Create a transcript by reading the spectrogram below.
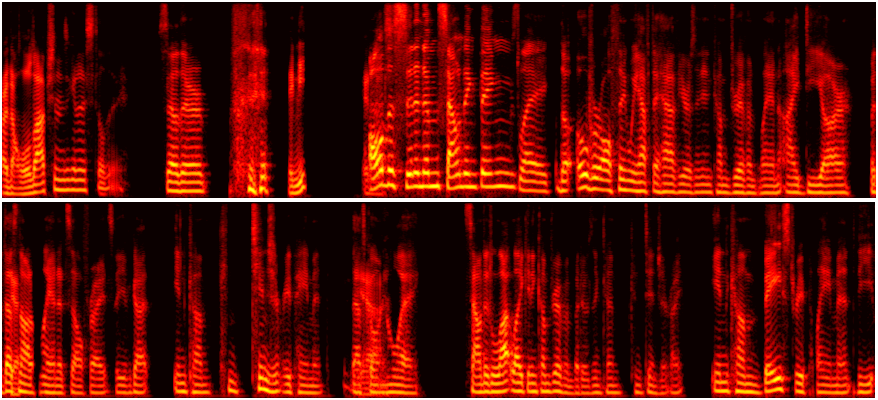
Are the old options going to still be? So they're, They need all the synonym sounding things like the overall thing we have to have here is an income driven plan idr but that's Yeah. not a plan itself right so you've got income contingent repayment that's Yeah. going away sounded a lot like an income driven but it was income contingent right income based repayment the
